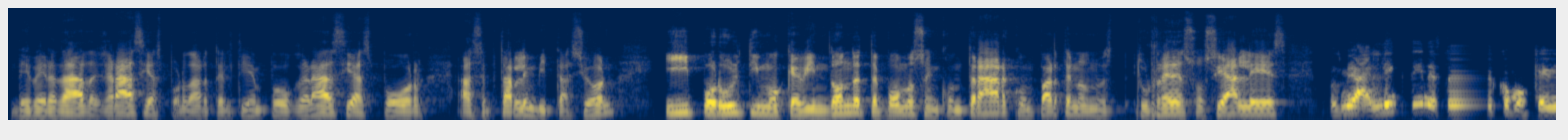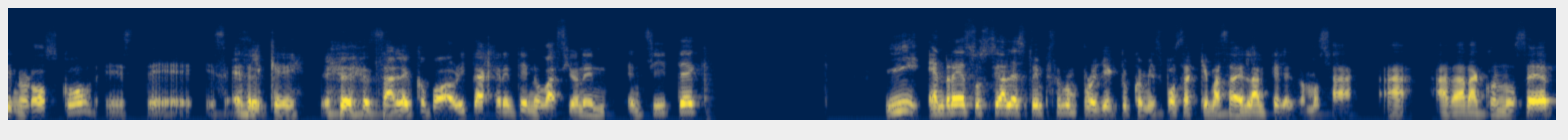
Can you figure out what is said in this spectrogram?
De verdad, gracias por darte el tiempo, gracias por aceptar la invitación. Y por último, Kevin, ¿dónde te podemos encontrar? Compártenos tus redes sociales. Pues mira, en LinkedIn estoy como Kevin Orozco, este, es, el que sale como ahorita gerente de innovación en, en CITEC. Y en redes sociales estoy empezando un proyecto con mi esposa que más adelante les vamos a dar a conocer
